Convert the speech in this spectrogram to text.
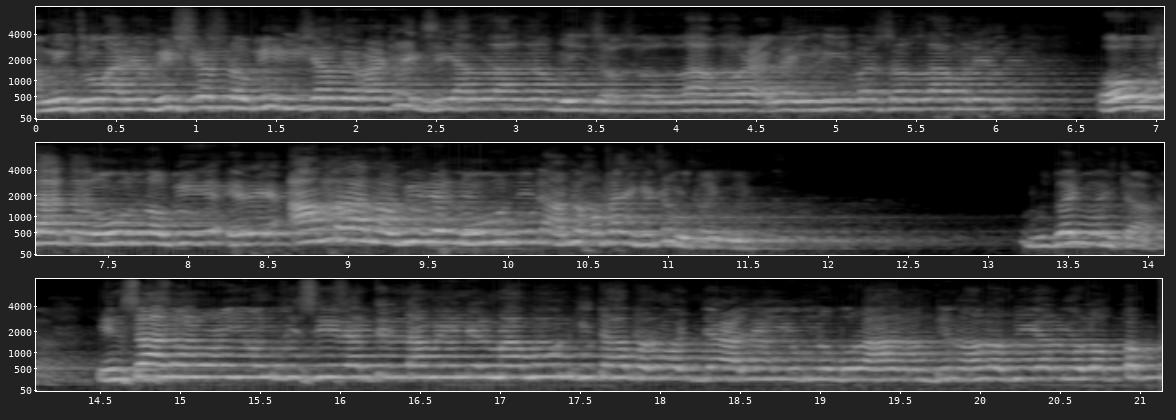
আমি তোমার বিশ্ব নবী হিসাবে পাঠাইছি আল্লাহ নবী সাল্লাহ আলাইহি ওয়াসাল্লাম রে। ও জাত নূর নবী, এরে আমরা নবীরে নূর নিন আমি কথা লিখেছি বুঝাই বুঝাই বুঝটা ইনসানুল উয়ুন ফি সিরাতিল আমিনুল মামুন, কিতাবুল মধ্যে আলী ইবনে বুরহানুদ্দিন হলবি আল মুলাক্কাব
